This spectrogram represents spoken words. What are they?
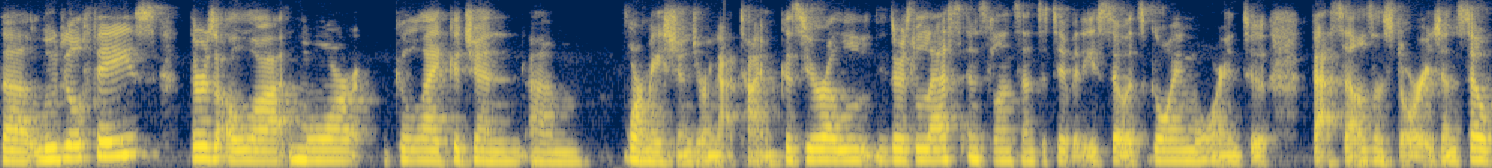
the luteal phase, there's a lot more glycogen um, formation during that time because you're a, there's less insulin sensitivity, so it's going more into fat cells and storage, and so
